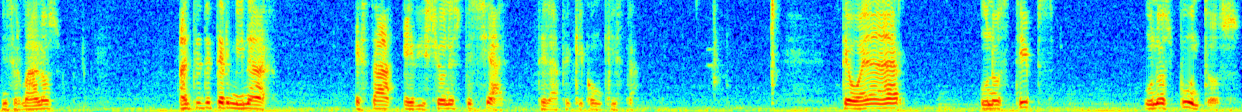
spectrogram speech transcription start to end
Mis hermanos, antes de terminar esta edición especial de la fe que conquista. Te voy a dar unos tips, unos puntos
